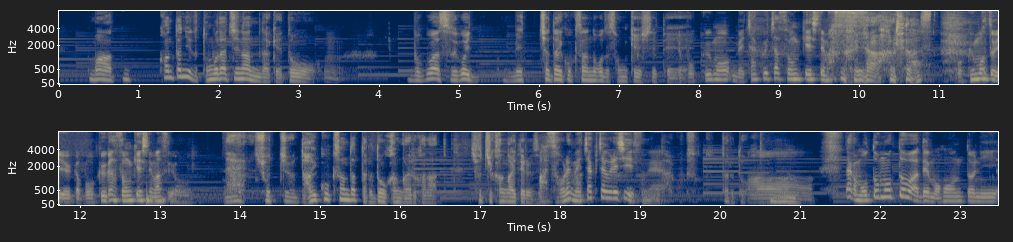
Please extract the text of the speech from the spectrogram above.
まあ、簡単に言うと友達なんだけど、うん。僕はすごいめっちゃ大黒さんのこと尊敬してて。僕もめちゃくちゃ尊敬してます。いや、ありがとうございます。僕もというか僕が尊敬してますよ。ね、しょっちゅう大黒さんだったらどう考えるかなって、しょっちゅう考えてるんですよ。あ、それめちゃくちゃ嬉しいですね。大黒さんだったらどう？ああ。だからもともとはでも本当に、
